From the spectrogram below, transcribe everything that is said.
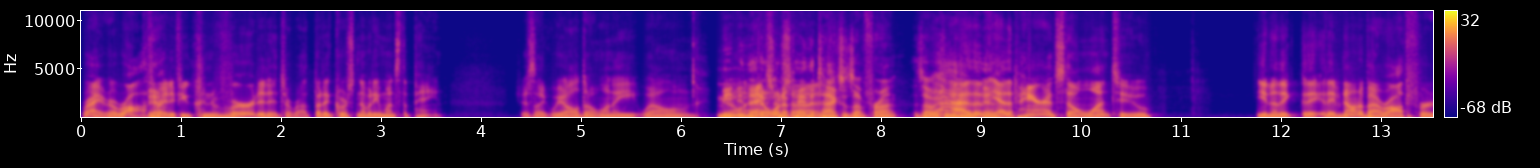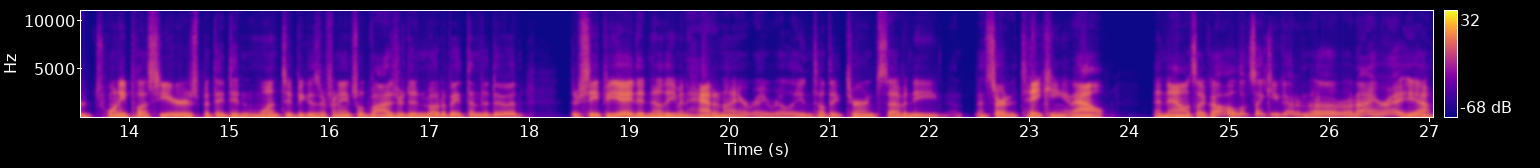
Right, a Roth, Yeah. right? If you converted it to Roth, but of course nobody wants the pain. Just like we all don't want to eat well. Meaning they don't want to pay the taxes up front. Is that what Yeah, the, mean? yeah, the parents don't want to. You know, they, they they've known about Roth for twenty plus years, but they didn't want to because their financial advisor didn't motivate them to do it. Their CPA didn't know they even had an IRA really until they turned seventy and started taking it out. And now it's like, oh, it looks like you got an, uh, an IRA. Yeah.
